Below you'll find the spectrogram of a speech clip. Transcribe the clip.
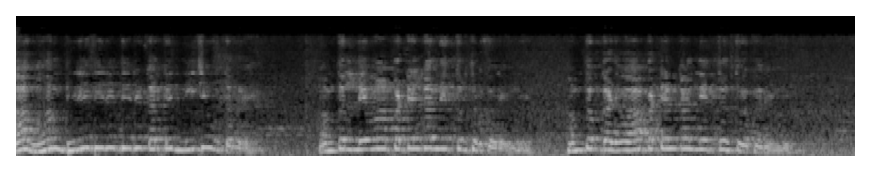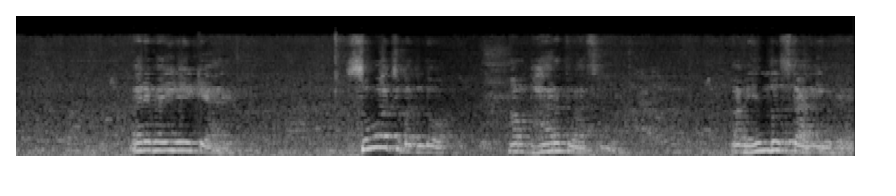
अब हम धीरे धीरे धीरे करके नीचे उतर रहे हैं हम तो लेवा पटेल का नेतृत्व करेंगे हम तो गढ़वा पटेल का नेतृत्व करेंगे अरे भाई ये क्या है सोच बदलो हम भारतवासी हैं हम हिंदुस्तानी हैं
